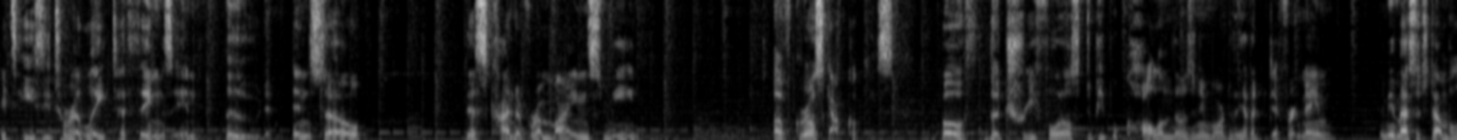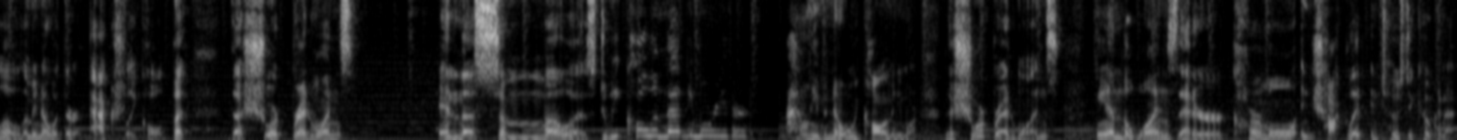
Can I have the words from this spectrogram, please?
it's easy to relate to things in food. And so this kind of reminds me of Girl Scout cookies. Both the trefoils, do people call them those anymore? Do they have a different name? Leave me a message down below. Let me know what they're actually called. But the shortbread ones, and the Samoas, do we call them that anymore either? I don't even know what we call them anymore. The shortbread ones and the ones that are caramel and chocolate and toasted coconut.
